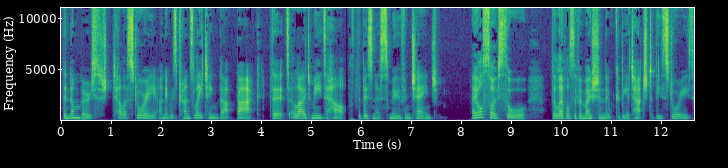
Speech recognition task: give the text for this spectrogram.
The numbers tell a story, and it was translating that back that allowed me to help the business move and change. I also saw the levels of emotion that could be attached to these stories.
